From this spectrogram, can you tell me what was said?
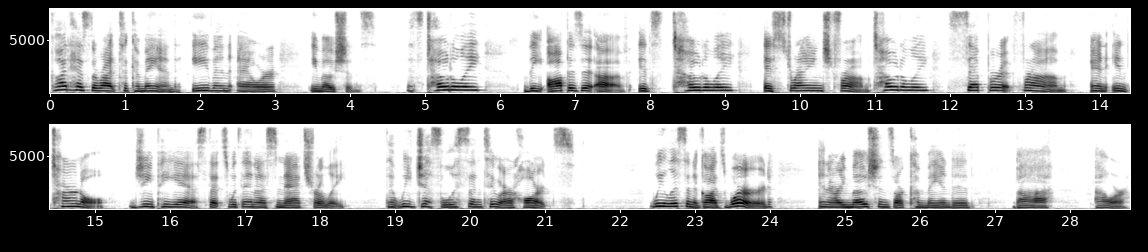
God has the right to command even our emotions. It's totally the opposite of. It's totally estranged from, totally separate from an internal GPS that's within us naturally, that we just listen to our hearts. We listen to God's Word, and our emotions are commanded by our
